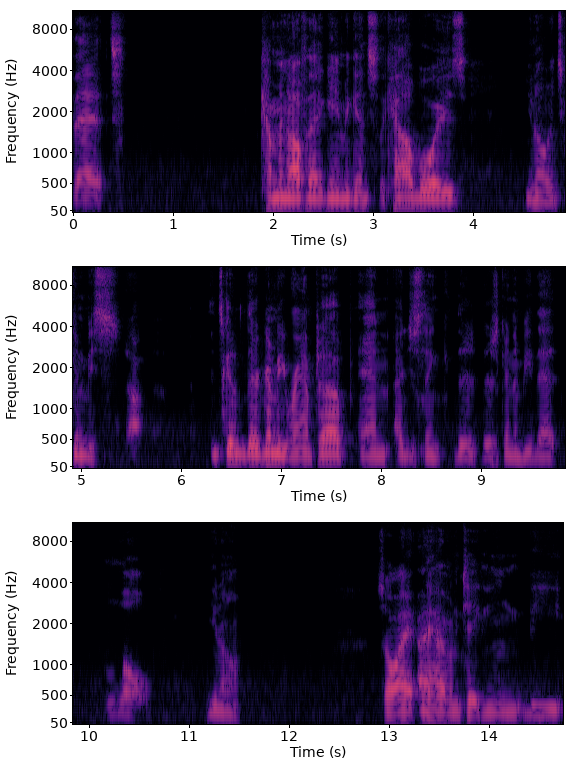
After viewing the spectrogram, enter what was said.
that coming off that game against the Cowboys, you know, it's going to be, uh, it's going to, they're going to be ramped up. And I just think there, there's going to be that lull, you know? So I, I have them taking the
